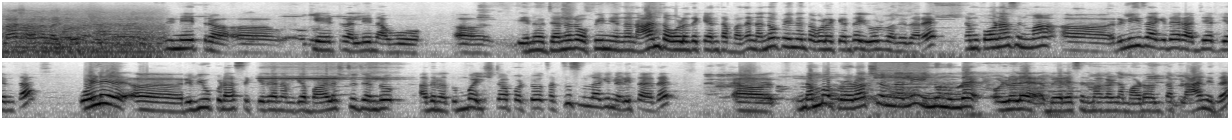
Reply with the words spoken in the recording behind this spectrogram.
ಫ್ಲಾಶ್ ಆಗಲ್ಲ ಆಯ್ತು ತ್ರಿನೇತ್ರ ಥಿಯೇಟರ್ ಅಲ್ಲಿ ನಾವು ಏನೋ ಜನರ ಒಪಿನಿಯನ್ ನಾನ್ ತಗೊಳ್ಳೋದಕ್ಕೆ ಅಂತ ಬಂದೆ. ನನ್ನ ಒಪಿನಿಯನ್ ತಗೊಳ್ಳೋಕೆ ಅಂತ ಇವ್ರು ಬಂದಿದ್ದಾರೆ. ನಮ್ ಕೋಣ ಸಿನಿಮಾ ರಿಲೀಸ್ ಆಗಿದೆ ರಾಜ್ಯಾದ್ಯಂತ. ಒಳ್ಳೆ ರಿವ್ಯೂ ಕೂಡ ಸಿಕ್ಕಿದೆ ನಮ್ಗೆ. ಬಹಳಷ್ಟು ಜನರು ಅದನ್ನ ತುಂಬಾ ಇಷ್ಟಪಟ್ಟು ಸಕ್ಸಸ್ಫುಲ್ ಆಗಿ ನಡೀತಾ ಇದೆ. ನಮ್ಮ ಪ್ರೊಡಕ್ಷನ್ನಲ್ಲಿ ಇನ್ನು ಮುಂದೆ ಒಳ್ಳೊಳ್ಳೆ ಬೇರೆ ಸಿನಿಮಾಗಳನ್ನ ಅಂತ ಪ್ಲಾನ್ ಇದೆ.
